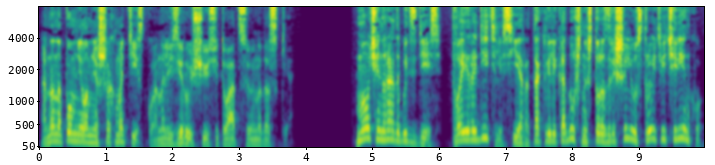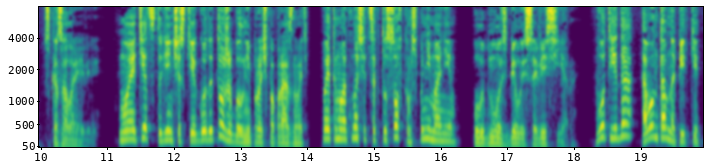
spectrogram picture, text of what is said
она напомнила мне шахматистку, анализирующую ситуацию на доске. «Мы очень рады быть здесь. Твои родители, Сьерра, так великодушны, что разрешили устроить вечеринку», — сказала Эвери. «Мой отец студенческие годы тоже был не прочь попраздновать, поэтому относится к тусовкам с пониманием», — улыбнулась белой сове Сьерра. «Вот еда, а вон там напитки.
